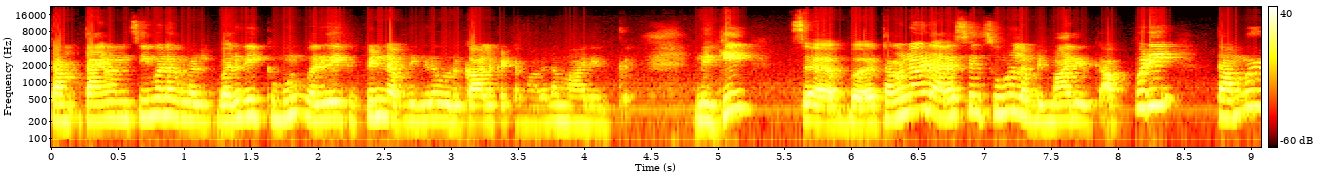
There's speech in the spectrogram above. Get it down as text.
தம் தாய்மாமன் சீமன் அவர்கள் வருகைக்கு முன் வருகைக்கு பின் அப்படிங்கிற ஒரு காலகட்டமாக தான் மாறி இருக்கு இன்னைக்கு தமிழ்நாடு அரசியல் சூழல் அப்படி மாறி இருக்கு அப்படி தமிழ்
